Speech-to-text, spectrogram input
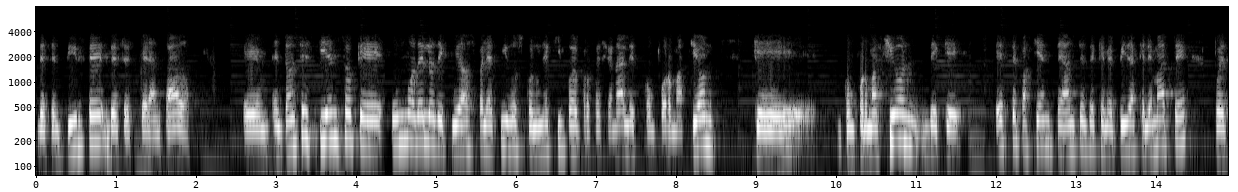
de sentirse desesperanzado. Eh, entonces pienso que un modelo de cuidados paliativos con un equipo de profesionales con formación, que, con formación de que este paciente antes de que me pida que le mate, pues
